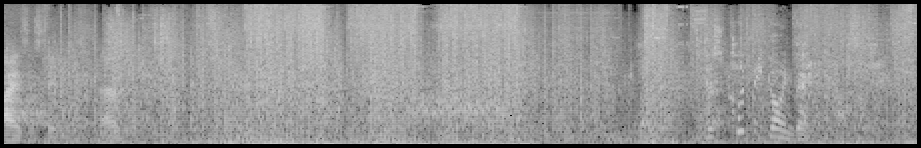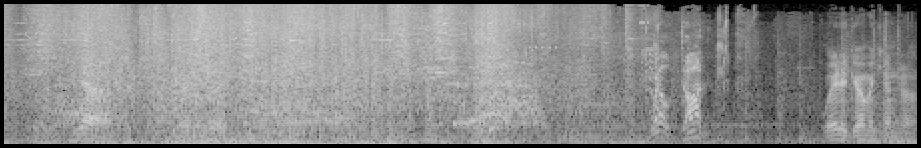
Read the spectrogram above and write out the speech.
Why is this taking forever? This could be going better. Yeah, that's it. Well done. Way to go, Makenjon.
